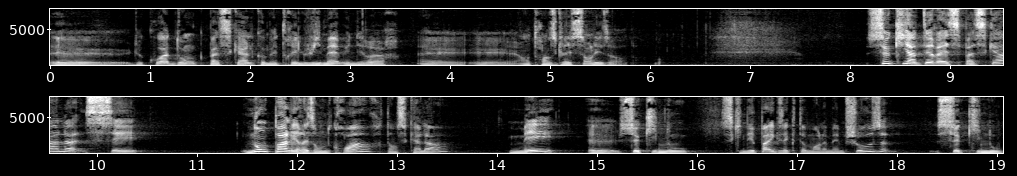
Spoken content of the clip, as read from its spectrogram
euh, de quoi donc Pascal commettrait lui-même une erreur euh, euh, en transgressant les ordres. Ce qui intéresse Pascal, c'est non pas les raisons de croire dans ce cas-là, mais euh, ce qui nous, ce qui n'est pas exactement la même chose, ce qui nous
